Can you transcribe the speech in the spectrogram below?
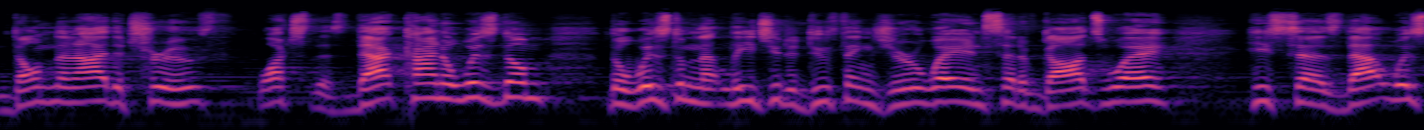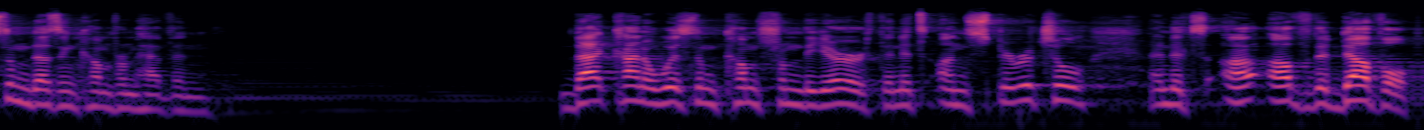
And don't deny the truth. Watch this. That kind of wisdom, the wisdom that leads you to do things your way instead of God's way, he says that wisdom doesn't come from heaven. That kind of wisdom comes from the earth and it's unspiritual and it's uh, of the devil.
